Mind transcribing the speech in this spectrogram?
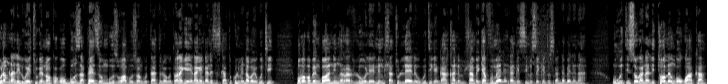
kunomlaleli wethu-ke nokho-ke ubuza pheze umbuzo wabuzwa ngudade lwako kodwana-ke yena-ke ngalesi sikhathi ukhuluma indaba yokuthi bobaba bengibona ningirarulule ningihlathululele ukuthi-ke ngakhani mhlambe kuyavumeleka ngesintu sekhetho sikandebele na? Ukuthi isokana lithome ngokwakha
